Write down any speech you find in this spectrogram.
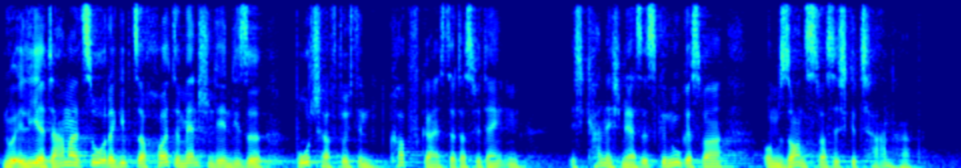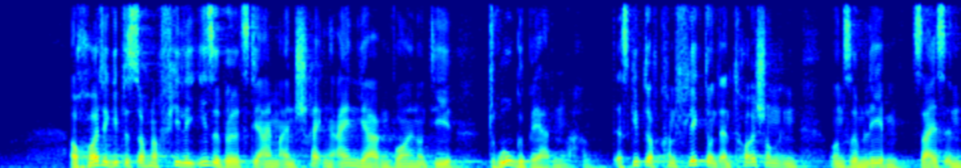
nur Elia damals so oder gibt es auch heute Menschen, denen diese Botschaft durch den Kopf geistert, dass wir denken, ich kann nicht mehr, es ist genug, es war umsonst, was ich getan habe. Auch heute gibt es doch noch viele Isabels, die einem einen Schrecken einjagen wollen und die Drohgebärden machen. Es gibt auch Konflikte und Enttäuschungen in unserem Leben, sei es in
